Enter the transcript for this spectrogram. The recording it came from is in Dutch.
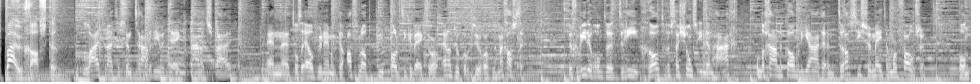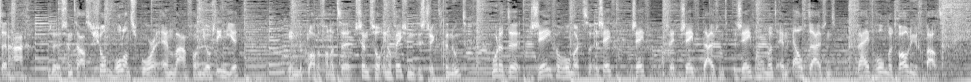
Spuigasten. Live vanuit de Centrale Bibliotheek aan het Spui. En uh, tot 11 uur neem ik de afgelopen politieke week door. En dat doe ik ook natuurlijk ook met mijn gasten. De gebieden rond de drie grotere stations in Den Haag ondergaan de komende jaren een drastische metamorfose. Rond Den Haag de Centraal Station, Hollandspoor en Laan van Nieuw-Oost-Indië in de plannen van het uh, Central Innovation District genoemd, worden de 700, 7, 7, 7700 en 11.500 woningen gebouwd.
